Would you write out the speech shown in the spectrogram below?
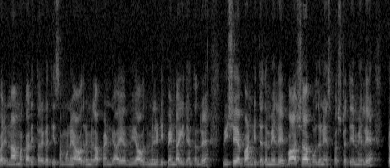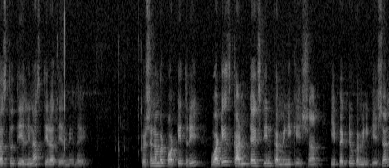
ಪರಿಣಾಮಕಾರಿ ತರಗತಿ ಸಂಬಂಧ ಯಾವುದ್ರ ಮೇಲೆ ಅಪೆಂಡ್ ಯಾವುದ್ರ ಮೇಲೆ ಡಿಪೆಂಡ್ ಆಗಿದೆ ಅಂತಂದರೆ ವಿಷಯ ಪಾಂಡಿತ್ಯದ ಮೇಲೆ, ಭಾಷಾ ಬೋಧನೆ ಸ್ಪಷ್ಟತೆಯ ಮೇಲೆ, ಪ್ರಸ್ತುತಿಯಲ್ಲಿನ ಸ್ಥಿರತೆಯ ಮೇಲೆ. Question number forty three what is context in communication effective communication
